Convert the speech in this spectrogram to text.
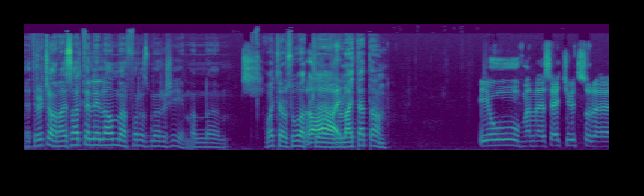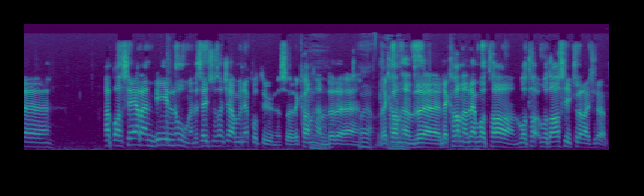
Jeg tror ikke han reiser helt til Lillehammer for å smøre ski, men eh, Var ikke det så at du leter etter han? Jo, men det ser ikke ut som det Her passerer en bil nå, men det ser ikke ut som han kommer ned på tunet. Så det kan hende det, det kan hende det, det kan hende jeg må ta, må ta, må ta sikle dem sjøl.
